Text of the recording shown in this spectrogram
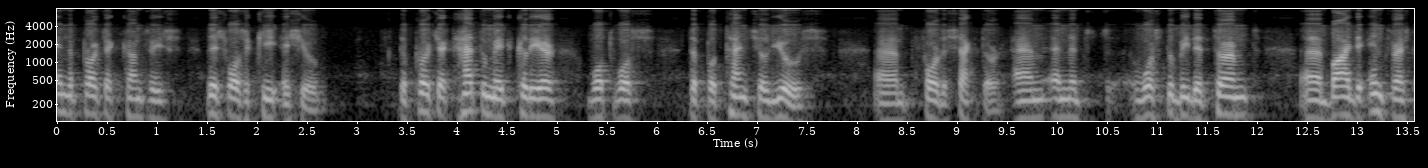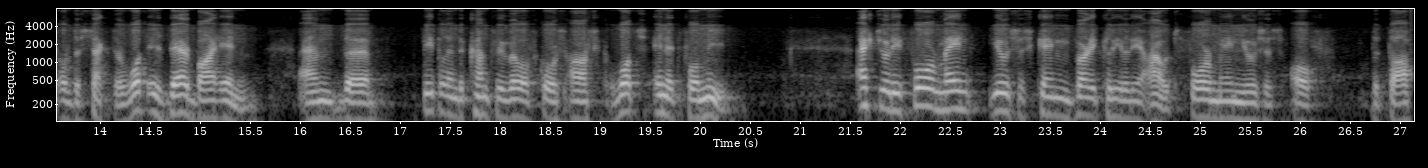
in the project countries, this was a key issue. The project had to make clear what was the potential use um, for the sector, and, and it was to be determined uh, by the interest of the sector. What is their buy-in? And people in the country will of course ask, what's in it for me? Actually, four main uses came very clearly out, four main uses of the TAF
